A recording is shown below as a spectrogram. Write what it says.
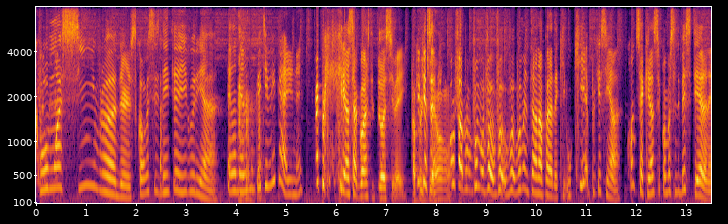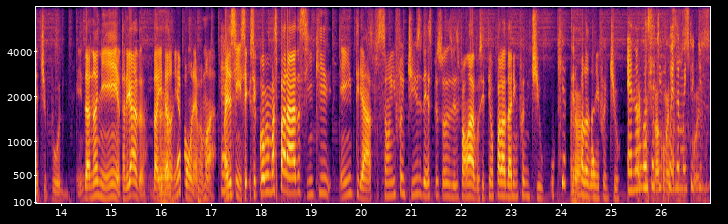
Como assim, brother? Escova esses dentes aí, guria. Pelo menos nunca tive cárie, né? Mas por que, que criança gosta de doce, velho? Ah, Por que que essa- é um- Vamos, vamos, vamos, vamos, vamos entrar na parada aqui. O que é? Porque assim, ó, quando você é criança, você come bastante besteira, né? Tipo, danoninho, tá ligado? Daí Uhum. danoninho é bom, né? Vamos lá. É. Mas assim, você, você come umas paradas assim que, entre aspas, são infantis, e daí as pessoas às vezes falam, ah, você tem um paladar infantil. O que é ter um Uhum. paladar infantil? É não É gostar de coisa muito coisas.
